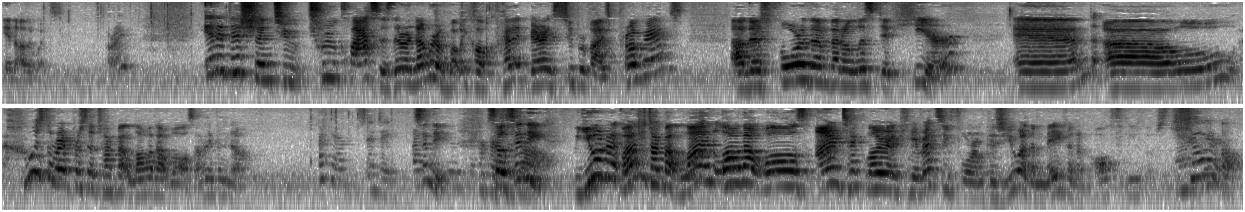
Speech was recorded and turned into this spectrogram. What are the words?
in other ways. All right? In addition to true classes, there are a number of what we call credit-bearing supervised programs uh, there's four of them that are listed here. And uh, who is the right person to talk about Law Without Walls? I don't even know. I can. Cindy. Cindy. So Cindy, you are gonna, why don't you talk about Law Without Walls, Iron Tech Lawyer, and Keiretsu Forum because you are the maven of all three of those things. Sure.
